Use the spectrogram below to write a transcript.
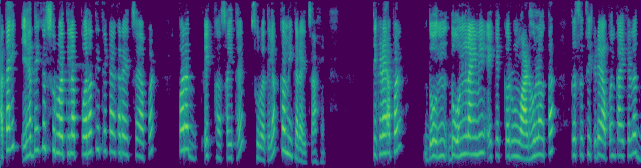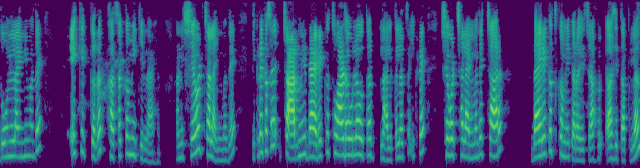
आता ह्या देखील सुरुवातीला परत इथे काय करायचंय आपण? परत एक फासा इथे सुरुवातीला कमी करायचा आहे. तिकडे आपण दोन दोन लाईनी एक एक करून वाढवला होता. तसंच इकडे आपण काय केलं? दोन लाईनीमध्ये एक एक करत फासा कमी केला आहे. आणि शेवटच्या लाईनमध्ये तिकडे कसं चारनी डायरेक्टच वाढवलं होतं लाल कलरचं. इकडे शेवटच्या लाईनमध्ये चार डायरेक्टच कमी करायचे आहेत आपल्याला.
